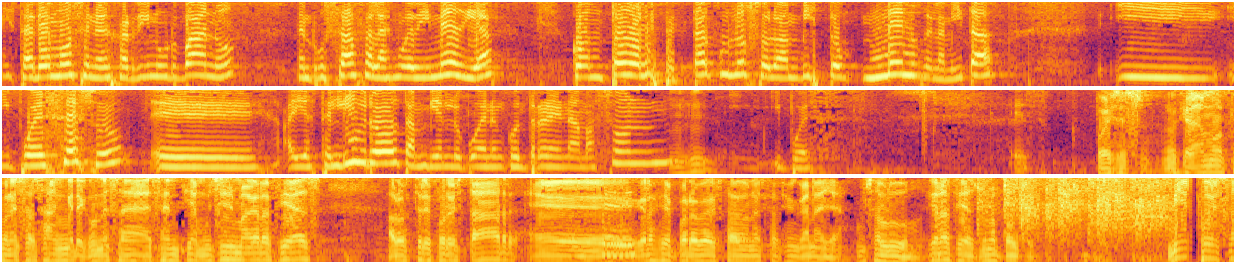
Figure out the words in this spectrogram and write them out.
estaremos en el Jardín Urbano, en Rusafa, a las nueve y media con todo el espectáculo, solo han visto menos de la mitad. Y, pues eso, eh, ahí está el libro, también lo pueden encontrar en Amazon. y, pues eso. Pues eso, nos quedamos con esa sangre, con esa esencia. Muchísimas gracias a los tres por estar. Eh, gracias por haber estado en la Estación Canalla. Un saludo. Gracias, una pausa. Bien, pues...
